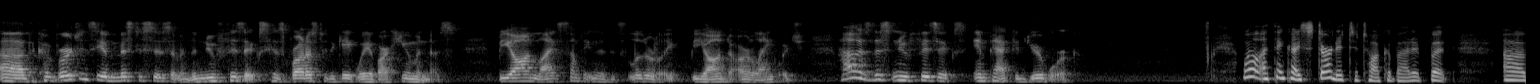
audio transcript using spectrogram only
Uh, the convergency of mysticism and the new physics has brought us to the gateway of our humanness. Beyond lies something that is literally beyond our language. How has this new physics impacted your work? Well, I think I started to talk about it, but uh,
